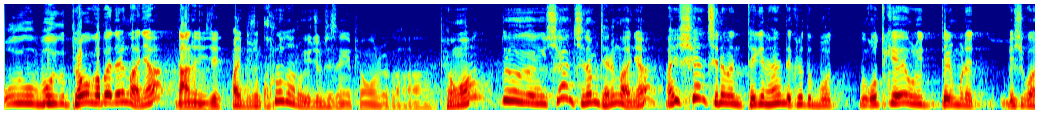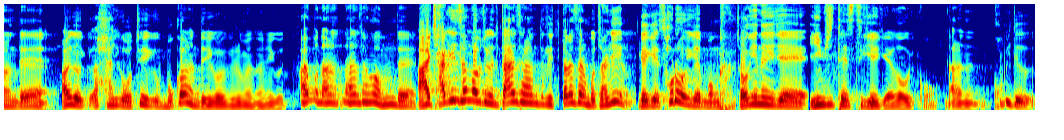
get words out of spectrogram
이거 뭐 이거 병원 가봐야 되는 거 아니야? 나는 이제 아니 무슨 코로나로 요즘 세상에 병원을 가? 병원? 시간 지나면 되는 거 아니야? 아니 시간 지나면 되긴 하는데 그래도 뭐, 뭐 어떻게 해? 우리 내일 모레 메시고 하는데 아 이거 아 이거 어떻게 이거 못 가는데 이거 이러면은 이거 아니 뭐 나는 나는 상관없는데 아 자기는 상관없지 근데 다른 사람들이 다른 사람 뭐 자기? 그러니까 이게 서로 이게 뭔가 저기는 이제 임신 테스트기 얘기하고 있고 나는 코비드.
